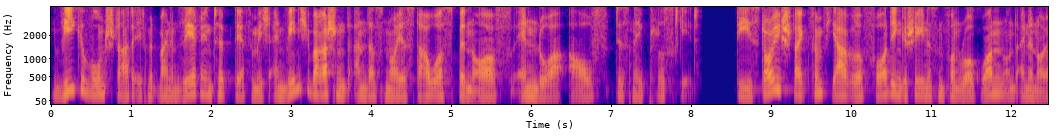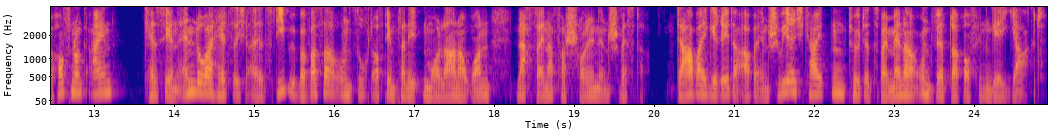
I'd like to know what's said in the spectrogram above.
Wie gewohnt starte ich mit meinem Serientipp, der für mich ein wenig überraschend an das neue Star Wars Spin-off Endor auf Disney Plus geht. Die Story steigt fünf Jahre vor den Geschehnissen von Rogue One und eine neue Hoffnung ein. Cassian Endor hält sich als Dieb über Wasser und sucht auf dem Planeten Morlana One nach seiner verschollenen Schwester. Dabei gerät er aber in Schwierigkeiten, tötet zwei Männer und wird daraufhin gejagt.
